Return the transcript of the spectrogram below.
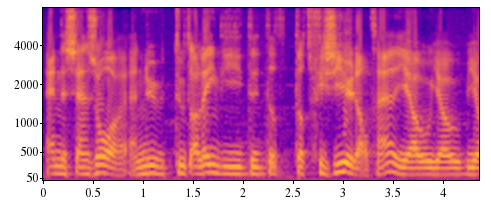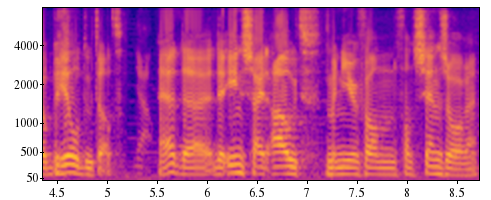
En de sensoren. En nu doet alleen die, de- dat, dat vizier dat. Hè? Jouw, jouw, jouw bril doet dat. Ja. Hè? De, de inside-out manier van, van sensoren.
